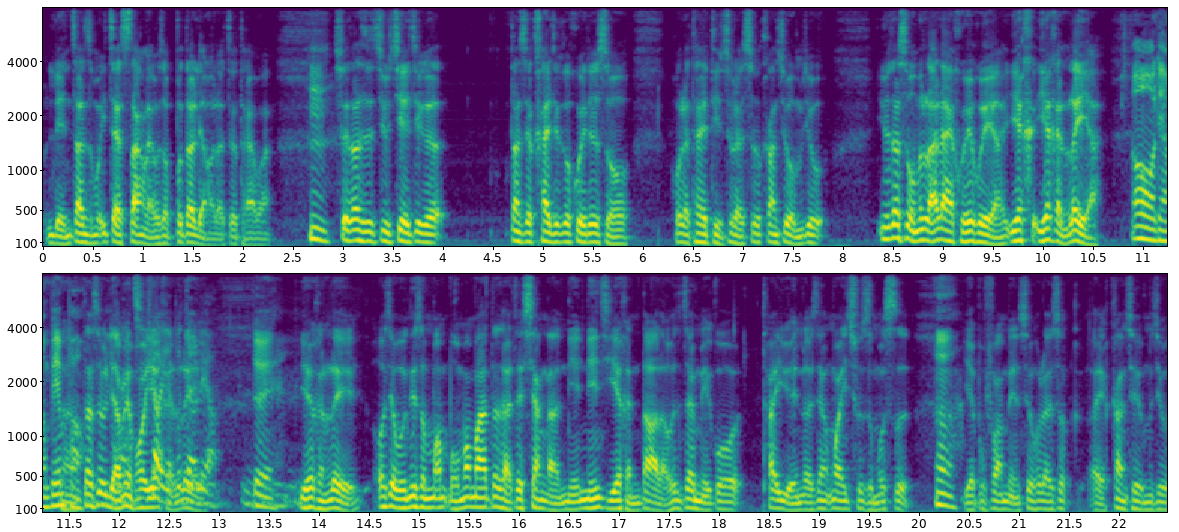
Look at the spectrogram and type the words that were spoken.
连战什么一再上来，我说不得了了，这个台湾。嗯，所以当时就借这个，当时开这个会的时候，后来他也提出来，是不是干脆我们就，因为当时我们来来回回啊，也很也很累啊，哦，两边跑，啊但是两边跑也也很累，不得了，嗯。对，也很累。而且我那时候妈，我妈妈都还在香港，年年纪也很大了，或者在美国太远了，这样万一出什么事嗯，也不方便，所以后来说，哎，干脆我们就，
